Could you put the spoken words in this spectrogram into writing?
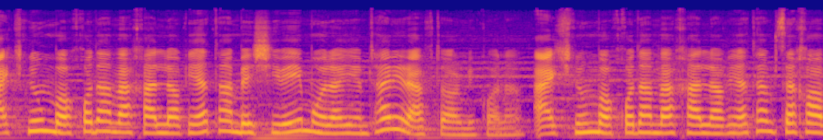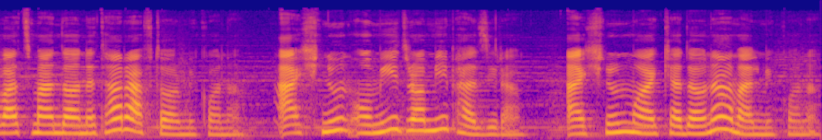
اکنون با خودم و خلاقیتم به شیوه ملایمتری رفتار می کنم. اکنون با خودم و خلاقیتم سخاوتمندانه تر رفتار می کنم. اکنون امید را میپذیرم. اکنون معکدانه عمل می کنم.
